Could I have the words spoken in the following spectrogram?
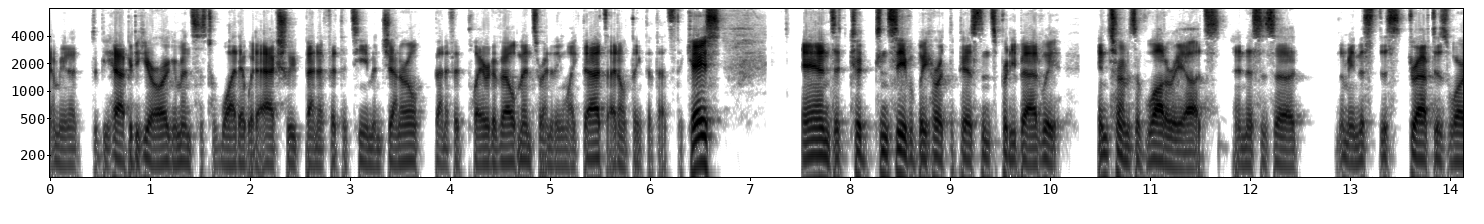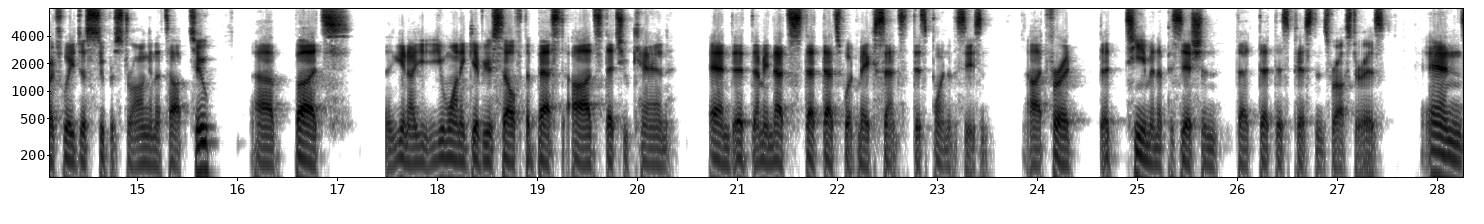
I mean, I'd be happy to hear arguments as to why that would actually benefit the team in general, benefit player development or anything like that. I don't think that that's the case. And it could conceivably hurt the Pistons pretty badly in terms of lottery odds. And this is a, I mean, this this draft is largely just super strong in the top two. Uh, but you know, you, you want to give yourself the best odds that you can, and it, I mean, that's that that's what makes sense at this point of the season uh, for a, a team in a position that that this Pistons roster is. And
